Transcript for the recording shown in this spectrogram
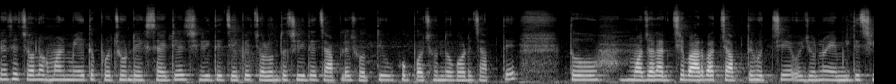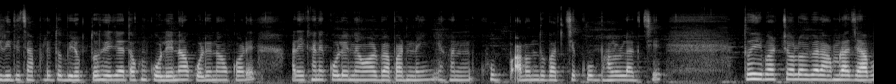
ঠিক আছে, চলো আমার মেয়ে তো প্রচণ্ড এক্সাইটেড সিঁড়িতে চেপে, চলন্ত সিঁড়িতে চাপলে সত্যিও খুব পছন্দ করে চাপতে। তো মজা লাগছে, বারবার চাপতে হচ্ছে, ওই জন্য এমনিতে সিঁড়িতে চাপলে তো বিরক্ত হয়ে যায়, তখন কোলে নাও কোলে নাও করে। আর এখানে কোলে নেওয়ার ব্যাপার নেই, এখন খুব আনন্দ পাচ্ছে, খুব ভালো লাগছে। তো এবার চলো, এবার আমরা যাব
